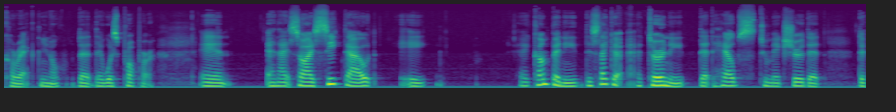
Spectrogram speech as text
correct, you know, that that was proper. And and I so I seeked out a a company, it's like an attorney that helps to make sure that the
